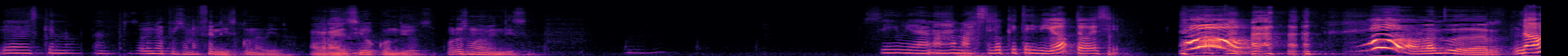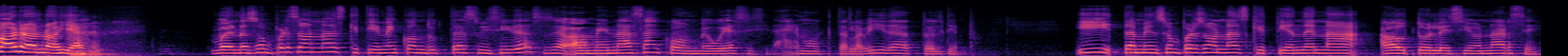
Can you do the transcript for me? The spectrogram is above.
Ya ves que no tanto. Soy una persona feliz con la vida, agradecido con Dios. Por eso me bendice. Sí, mira, nada más lo que te dio, te voy a decir. ¡Oh! hablando de dar. No, no, no, ya. Bueno, son personas que tienen conductas suicidas, o sea, amenazan con me voy a suicidar, me voy a quitar la vida todo el tiempo. Y también son personas que tienden a autolesionarse.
